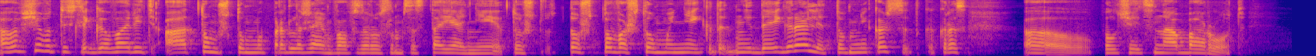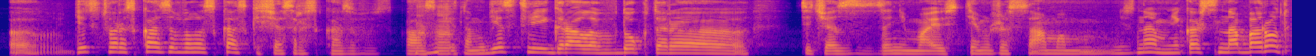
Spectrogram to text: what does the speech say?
А вообще вот если говорить о том, что мы продолжаем во взрослом состоянии, то, что, то, что во что мы не, не доиграли, то, мне кажется, это как раз э, получается наоборот э, детство рассказывала сказки, сейчас рассказываю сказки. Угу. Там в детстве играла в доктора сейчас занимаюсь тем же самым. Не знаю, мне кажется, наоборот,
